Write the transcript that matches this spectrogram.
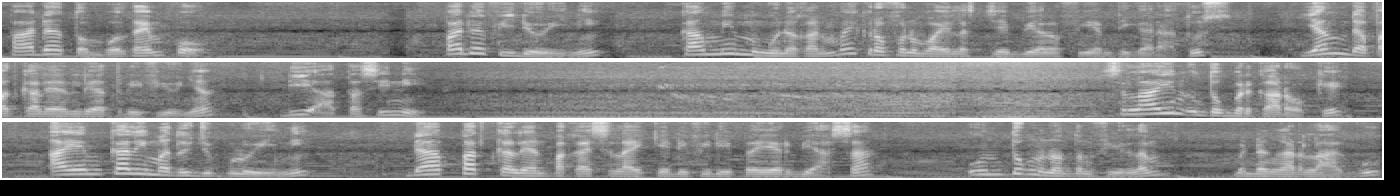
pada tombol tempo. Pada video ini, kami menggunakan mikrofon wireless JBL VM300 yang dapat kalian lihat reviewnya di atas ini. Selain untuk berkaraoke, AMK 570 ini dapat kalian pakai selayaknya DVD player biasa untuk menonton film, mendengar lagu,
